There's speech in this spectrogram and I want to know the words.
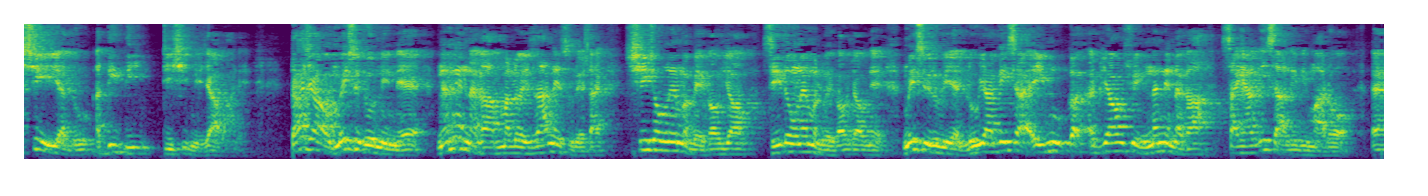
အရှိအယက်တို့အတိအသီးတည်ရှိနေကြပါတယ်ဒါကြောင့်မိတ်ဆွေတို့အနေနဲ့နတ်နဲ့နဂါမလွယ်စားနဲ့ဆိုတဲ့အတိုင်းရှင်းချုံးလည်းမပဲကောင်းကြောင်းဈေးသုံးလည်းမလွယ်ကောင်းကြောင်းနဲ့မိတ်ဆွေတို့ရဲ့လိုရာကိစ္စအိမ်မှုအပြောင်းရွှေ့နတ်နဲ့နဂါဆိုင်ရာကိစ္စလေးတွေမှာတော့အဲ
